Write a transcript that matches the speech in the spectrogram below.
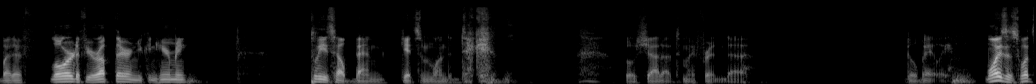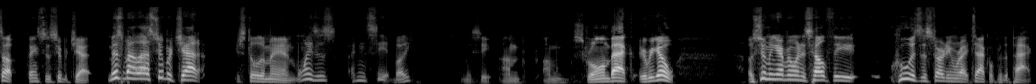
but if Lord, if you're up there and you can hear me, please help Ben get some London tickets. little shout out to my friend uh, Bill Bailey. Moises, what's up? Thanks for the super chat. Missed my last super chat. You're still the man. Moises, I didn't see it, buddy. Let me see. I'm I'm scrolling back. Here we go. Assuming everyone is healthy, who is the starting right tackle for the pack?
